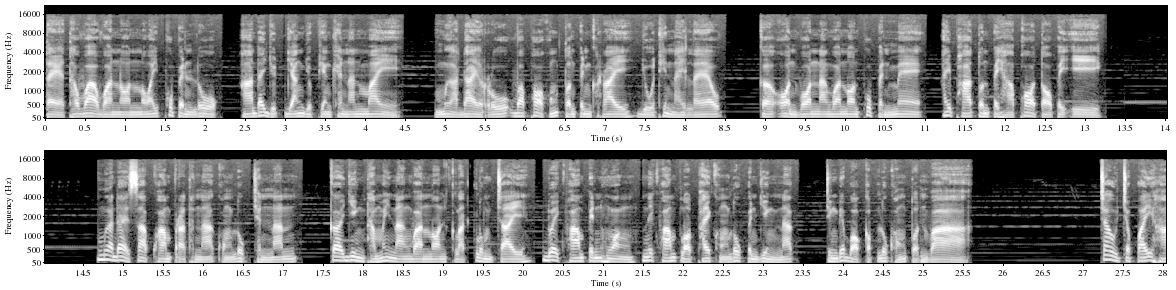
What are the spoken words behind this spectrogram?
แต่ทว่าวานอนน้อยผู้เป็นลูกหาได้หยุดยั้งอยู่เพียงแค่นั้นไม่ เมื่อได้รู้ว่าพ่อของตนเป็นใครอยู่ที่ไหนแล้ว ก็อ้อนวอนนางวานอนผู้เป็นแม่ ให้พาตนไปหาพ่อต่อไปอีก เมื่อได้ทราบความปรารถนาของลูกเช่นนั้น ก็ยิ่งทำให้นางวานอนกลัดกลุ่มใจ ด้วยความเป็นห่วงในความปลอดภัยของลูกเป็นยิ่งนัก จึงได้บอกกับลูกของตนว่า เจ้าจะไปหา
